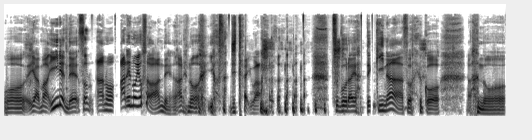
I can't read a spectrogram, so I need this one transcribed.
もう、いや、まあいいねんで、その、あの、あれの良さはあんねん。あれの 良さ自体は。つぶらや的な、そういうこう、あの、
